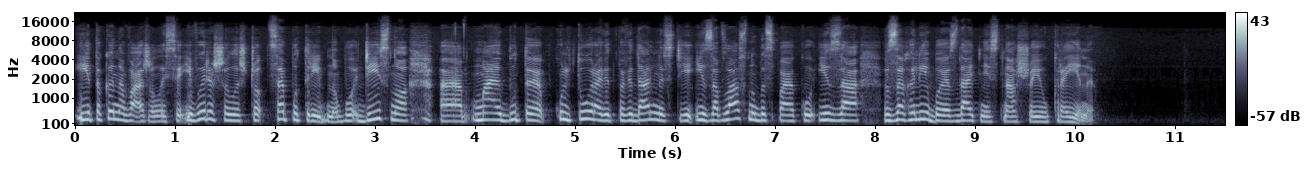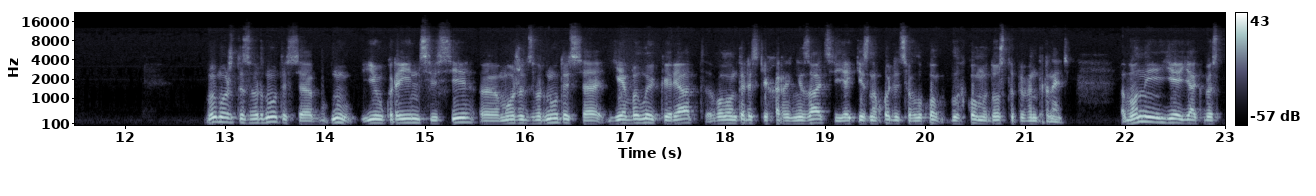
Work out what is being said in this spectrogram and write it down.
і таки наважилися, і вирішили, що це потрібно, бо дійсно е, має бути культура відповідальності і за власну безпеку, і за взагалі боєздатність нашої України. Ви можете звернутися. Ну і українці всі е, можуть звернутися. Є великий ряд волонтерських організацій, які знаходяться в легкому, доступі в інтернеті. Вони є як без,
